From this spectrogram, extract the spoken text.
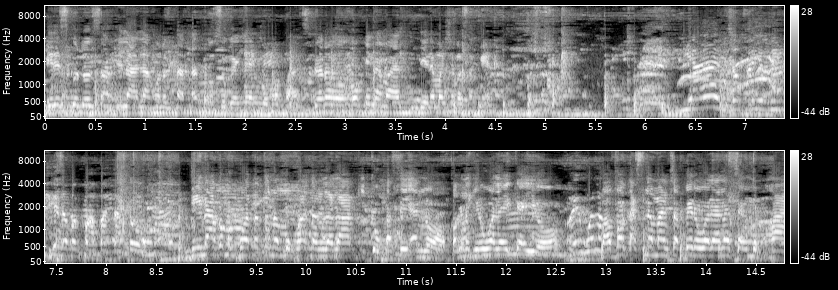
iris ko doon sa kilala ko nagtatato. So ganyan yung lumabas. Pero okay naman, hindi naman siya masakit. Yan! So kayo hindi ka na magpapatato. Hindi na ako magpatato ng mukha ng lalaki ko kasi ano, pag naghiwalay kayo, Ay, wala. babakas naman siya pero wala na siyang mukha.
